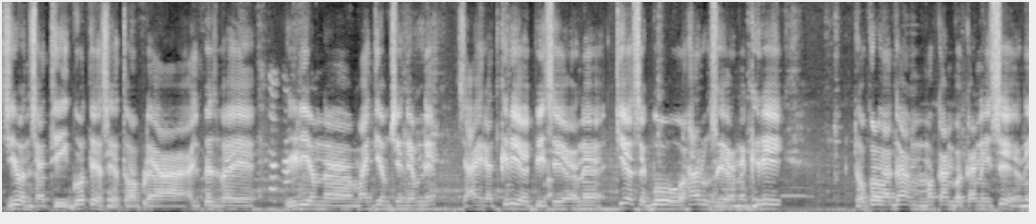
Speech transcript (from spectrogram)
જીવનસાથી ગોતે છે. તો આપણે આ અલ્પેશભાઈએ વિડીયમના માધ્યમ છે ને એમને જાહેરાત કરી આપી છે અને કહે છે બહુ સારું છે. અને ઘરે ઢોકળવા ગામ મકાન બકાની છે અને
